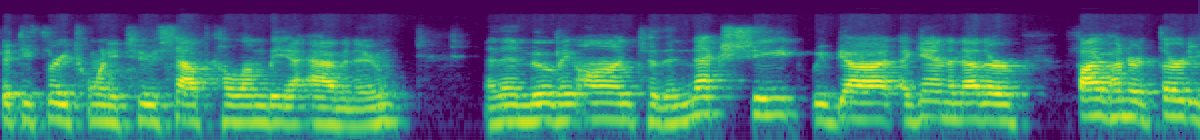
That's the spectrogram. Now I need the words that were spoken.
5322 South Columbia Avenue. And then moving on to the next sheet, we've got again another 530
